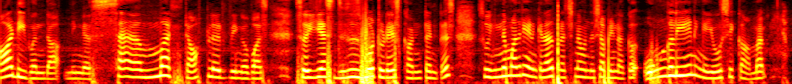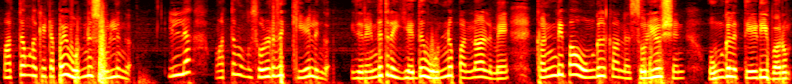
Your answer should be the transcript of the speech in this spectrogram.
ஆடி வந்தால் நீங்கள் செம்ம டாப்பில் இருப்பீங்க boss so yes this is what today's content is so இந்த மாதிரி எனக்கு ஏதாவது பிரச்சனை வந்துச்சு அப்படின்னாக்கா உங்களையே நீங்கள் யோசிக்காமல் மற்றவங்க கிட்ட போய் ஒன்று சொல்லுங்கள் இல்லை மற்றவங்க சொல்கிறத கேளுங்க. இது ரெண்டுத்தில் எது ஒன்று பண்ணாலுமே கண்டிப்பாக உங்களுக்கான சொல்யூஷன் உங்களை தேடி வரும்.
